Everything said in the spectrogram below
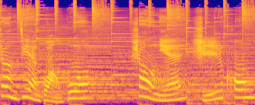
正见广播，少年时空。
